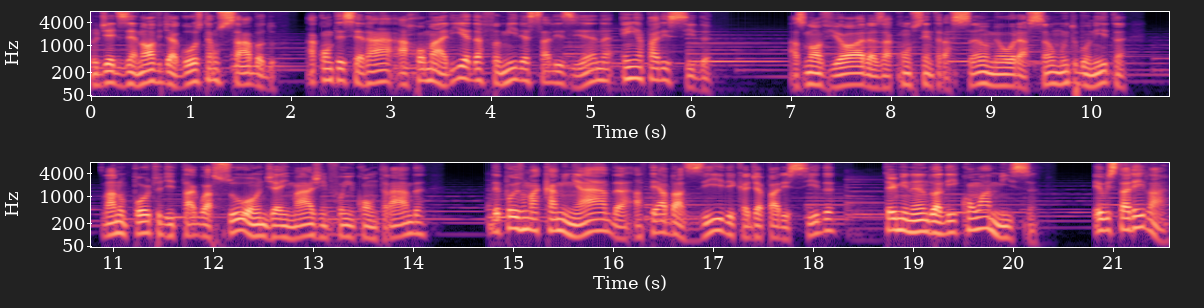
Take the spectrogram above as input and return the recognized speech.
No dia 19 de agosto é um sábado. Acontecerá a Romaria da Família Salesiana em Aparecida. Às 9 horas, a concentração, minha oração muito bonita lá no porto de Itaguaçu, onde a imagem foi encontrada, depois uma caminhada até a Basílica de Aparecida, terminando ali com a missa. Eu estarei lá,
